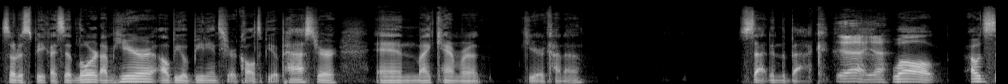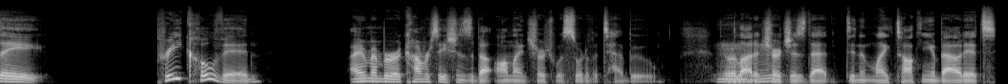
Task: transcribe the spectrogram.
so to speak. I said, "Lord, I'm here. I'll be obedient to your call to be a pastor." And my camera gear kind of sat in the back. Yeah, yeah. Well, I would say pre COVID, I remember conversations about online church was sort of a taboo. There were a lot of mm-hmm. churches that didn't like talking about it.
